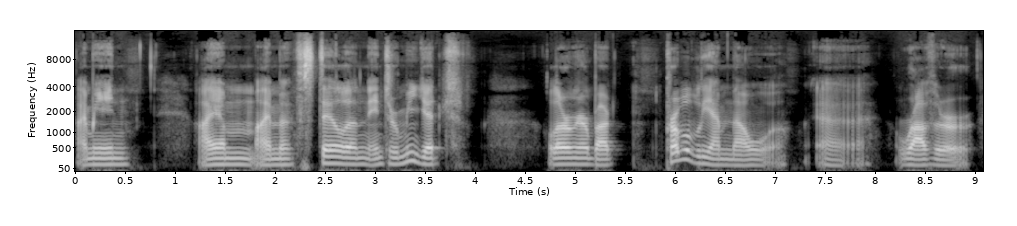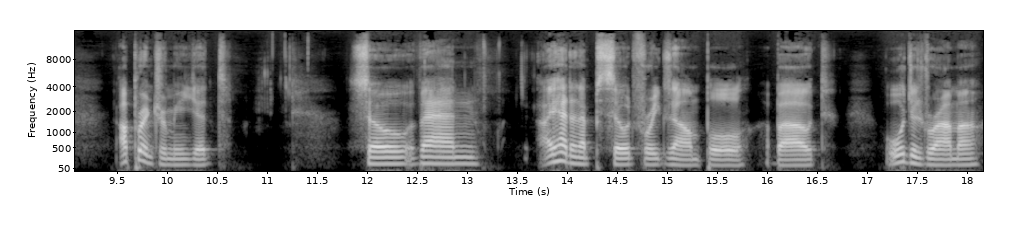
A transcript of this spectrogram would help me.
I mean i am i'm still an intermediate learner but probably i'm now uh, rather upper intermediate. So then I had an episode, for example, about audio drama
